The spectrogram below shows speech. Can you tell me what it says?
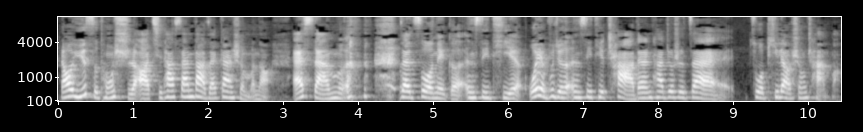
然后与此同时啊，其他三大在干什么呢？S M 在做那个 N C T，我也不觉得 N C T 差，但是他就是在做批量生产嘛。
